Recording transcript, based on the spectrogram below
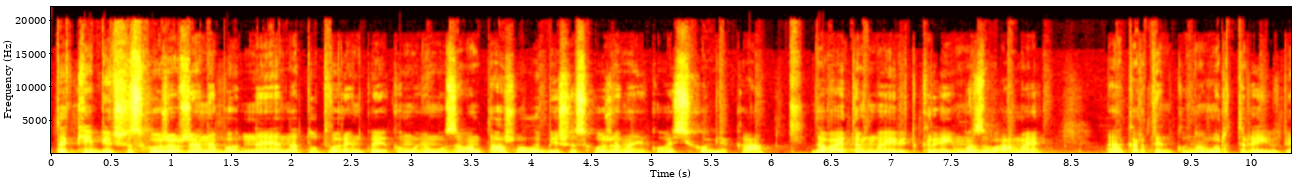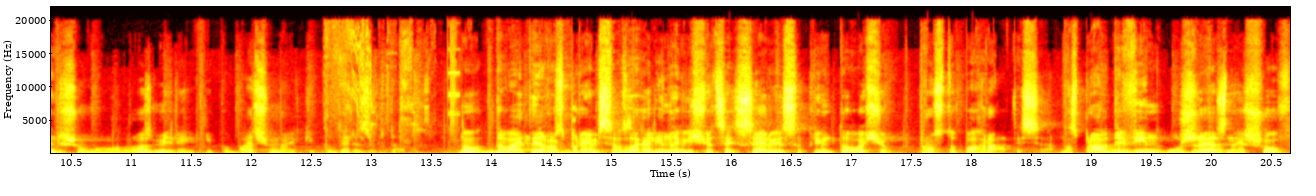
таке, більше схоже вже не, не на ту тваринку, яку ми йому завантажували, більше схоже на якогось хом'яка. Давайте ми відкриємо з вами е, картинку номер 3 в більшому розмірі і побачимо, який буде результат. Ну, давайте розберемося взагалі, навіщо цей сервіс, окрім того, щоб просто погратися. Насправді він уже знайшов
